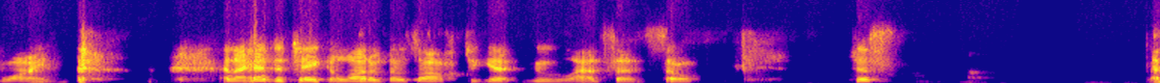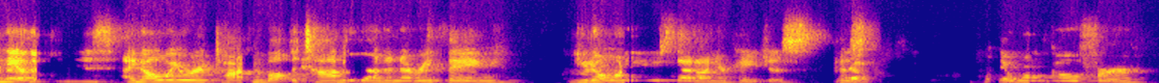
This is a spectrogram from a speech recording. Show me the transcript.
wine. and I had to take a lot of those off to get Google AdSense. So just And the other thing is, I know we were talking about the Tommy gun and everything. You don't want to use that on your pages because No. it won't go for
